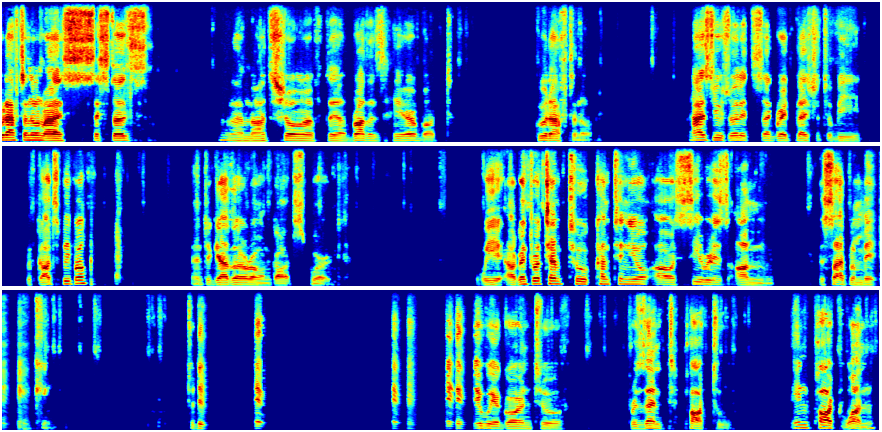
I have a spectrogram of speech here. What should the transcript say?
Good afternoon, my sisters. I'm not sure if there are brothers here, but good afternoon. As usual, it's a great pleasure to be with God's people and to gather around God's Word. We are going to attempt to continue our series on disciple making. Today, we're going to present part two. In part one,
